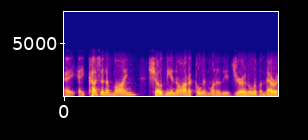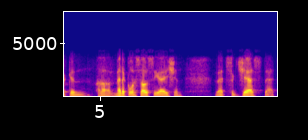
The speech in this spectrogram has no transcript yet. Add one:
A, a cousin of mine showed me an article in one of the Journal of American uh, Medical Association that suggests that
